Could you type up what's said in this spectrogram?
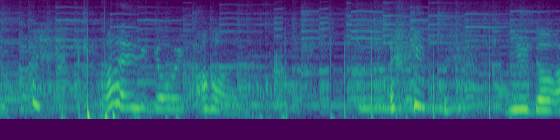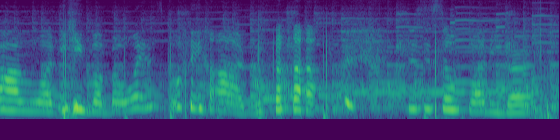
What is going on? you don't have one either, but What is going on? This is so funny, bro.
